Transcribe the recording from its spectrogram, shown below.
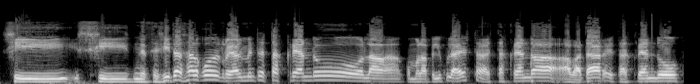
Si, si necesitas algo, realmente estás creando, la, como la película esta, estás creando Avatar, estás creando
